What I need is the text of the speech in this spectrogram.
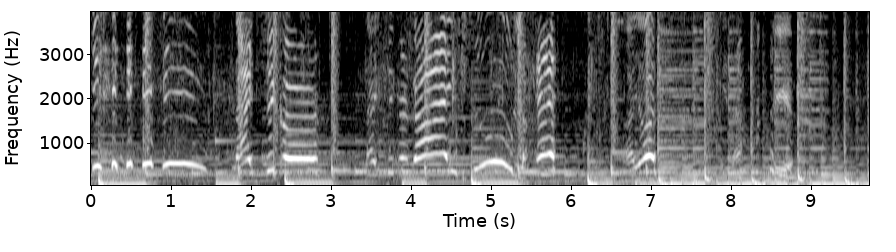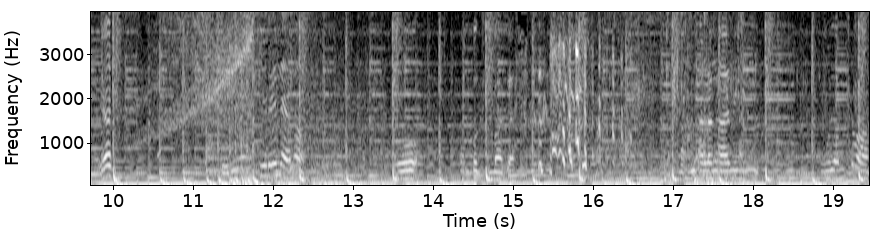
Night seeker! Night seeker guys! Woo! Laki! Ayos! Iya. Ayos! Pwede na yung sirene ano? O, pambag sumagas. Alanganin ni ulam to ah.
